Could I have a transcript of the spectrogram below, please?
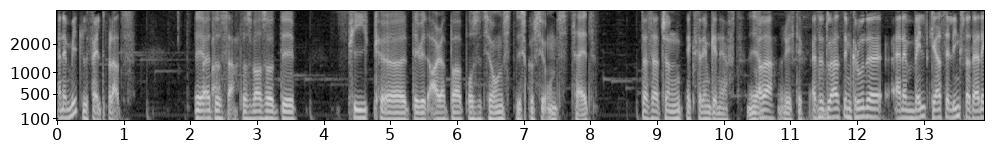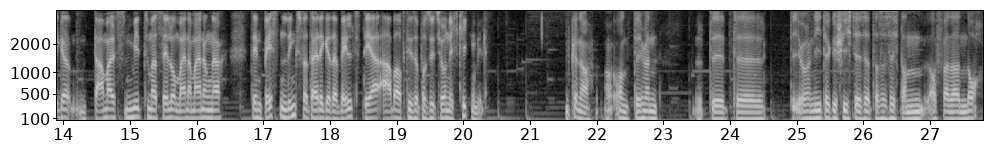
einen Mittelfeldplatz. Ja, das, das war so die Peak äh, David Alaba Positionsdiskussionszeit. Das hat schon extrem genervt. Ja, oder? richtig. Also du hast im Grunde einen Weltklasse Linksverteidiger, damals mit Marcelo meiner Meinung nach den besten Linksverteidiger der Welt, der aber auf dieser Position nicht kicken will. Genau. Und ich meine, die, die, die Ironie der Geschichte ist ja, dass er sich dann auf einer noch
